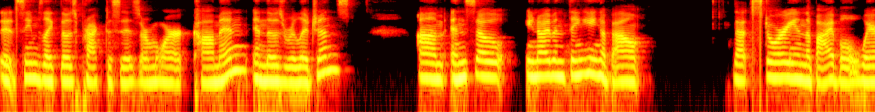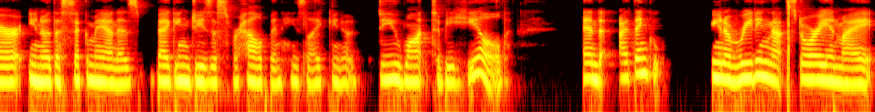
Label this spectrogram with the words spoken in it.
it seems like those practices are more common in those religions. Um, and so, you know, I've been thinking about that story in the Bible where, you know, the sick man is begging Jesus for help and he's like, you know, do you want to be healed? And I think, you know, reading that story in my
